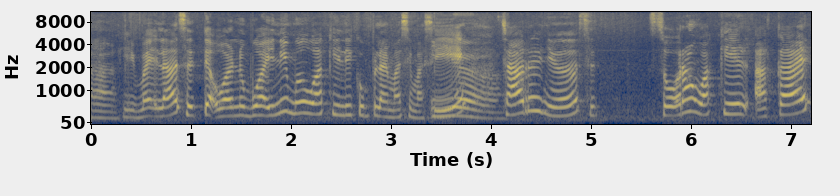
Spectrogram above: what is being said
Ha. Okay, baiklah, setiap warna buah ini mewakili kumpulan masing-masing. Ya. Caranya, se- seorang wakil akan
